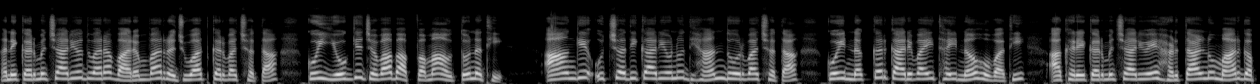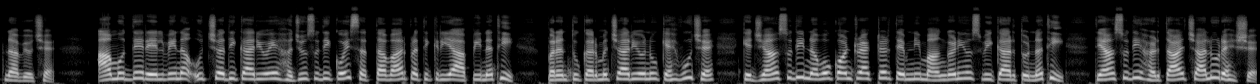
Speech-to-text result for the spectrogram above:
અને કર્મચારીઓ દ્વારા વારંવાર રજૂઆત કરવા છતાં કોઈ યોગ્ય જવાબ આપવામાં આવતો નથી. આ અંગે ઉચ્ચ અધિકારીઓનું ધ્યાન દોરવા છતાં કોઈ નક્કર કાર્યવાહી થઈ ન હોવાથી આખરે કર્મચારીઓએ હડતાળનો માર્ગ અપનાવ્યો છે. આ મુદ્દે રેલવેના ઉચ્ચ અધિકારીઓએ હજુ સુધી કોઈ સત્તાવાર પ્રતિક્રિયા આપી નથી, પરંતુ કર્મચારીઓનું કહેવું છે કે જ્યાં સુધી નવો કોન્ટ્રાક્ટર તેમની માંગણીઓ સ્વીકારતો નથી, ત્યાં સુધી હડતાળ ચાલુ રહેશે.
